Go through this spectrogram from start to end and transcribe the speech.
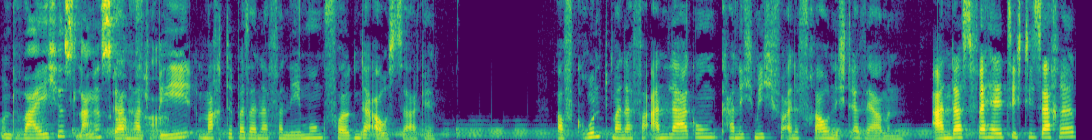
und weiches, langes Bernhard Kopfhaar. B. machte bei seiner Vernehmung folgende Aussage. Aufgrund meiner Veranlagung kann ich mich für eine Frau nicht erwärmen. Anders verhält sich die Sache,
